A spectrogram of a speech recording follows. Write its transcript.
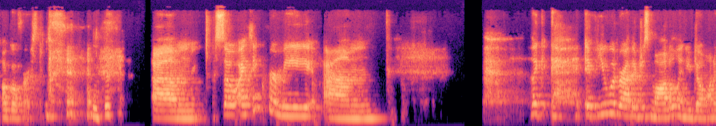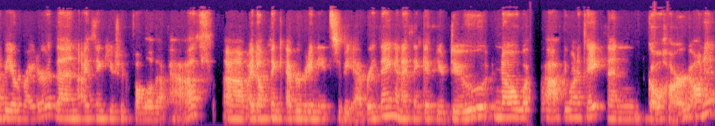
I'll go first. Um, so I think for me, um, like if you would rather just model and you don't want to be a writer, then I think you should follow that path. Um, I don't think everybody needs to be everything. And I think if you do know what path you want to take, then go hard on it.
